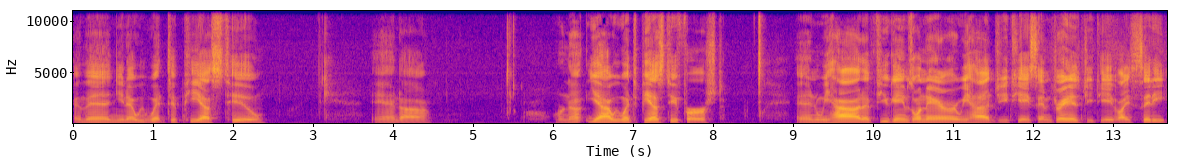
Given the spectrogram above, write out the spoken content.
And then, you know, we went to PS2. And, uh, or not, yeah, we went to PS2 first. And we had a few games on there. We had GTA San Andreas, GTA Vice City,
